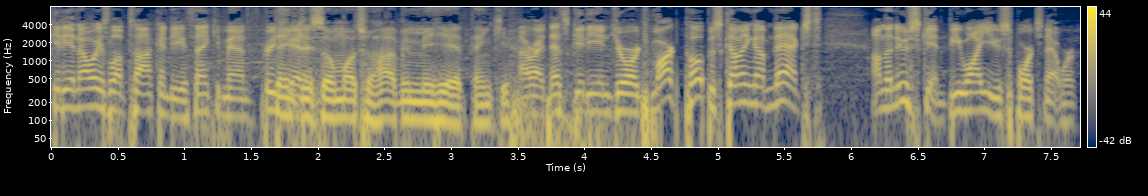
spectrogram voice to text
Gideon, always love talking to you. Thank you, man. Appreciate Thank it. Thank you so much for having me here. Thank you. All right, that's Gideon George. Mark Pope is coming up next on the Nu Skin, BYU Sports Network.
